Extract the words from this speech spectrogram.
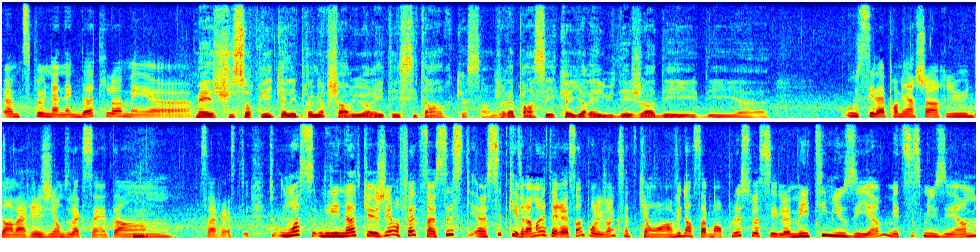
un petit peu une anecdote, là, mais... Mais je suis surpris que les premières charrues auraient été si tard que ça. J'aurais pensé qu'il y aurait eu déjà des... des Ou c'est la première charrue dans la région du lac Sainte-Anne. Hmm ça reste. Moi, les notes que j'ai, en fait, c'est un site, un site qui est vraiment intéressant pour les gens qui, ont envie d'en savoir plus. C'est le Métis Museum, Métis Museum.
